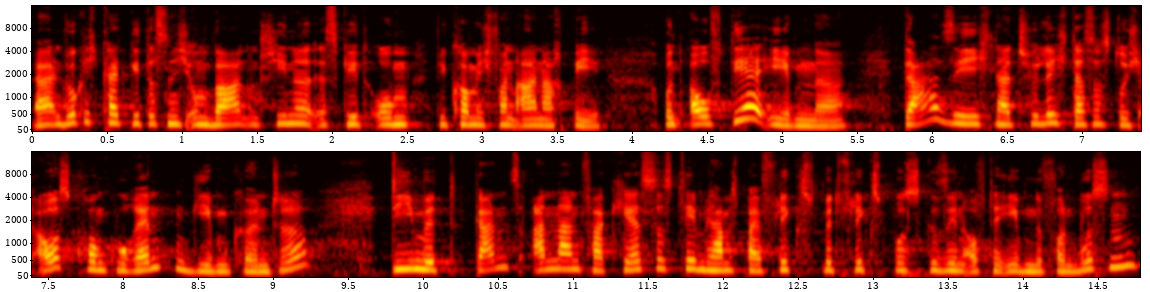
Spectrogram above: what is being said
Ja, in Wirklichkeit geht es nicht um Bahn und Schiene, es geht um, wie komme ich von A nach B. Und auf der Ebene, da sehe ich natürlich, dass es durchaus Konkurrenten geben könnte, die mit ganz anderen Verkehrssystemen, wir haben es bei Flix, mit Flixbus gesehen auf der Ebene von Bussen,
